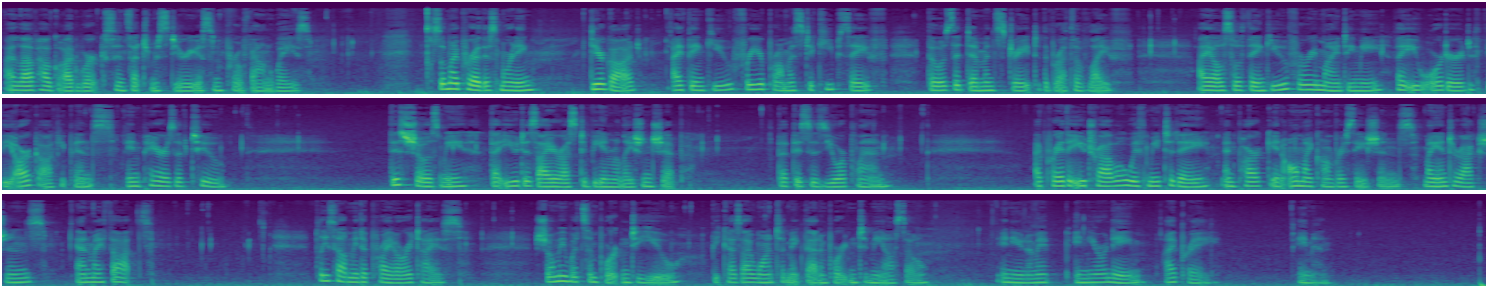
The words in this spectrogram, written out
I love how God works in such mysterious and profound ways. So, my prayer this morning Dear God, I thank you for your promise to keep safe those that demonstrate the breath of life. I also thank you for reminding me that you ordered the ark occupants in pairs of two. This shows me that you desire us to be in relationship, that this is your plan. I pray that you travel with me today and park in all my conversations, my interactions, and my thoughts. Please help me to prioritize. Show me what's important to you because I want to make that important to me also. In your name, in your name I pray. Amen.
